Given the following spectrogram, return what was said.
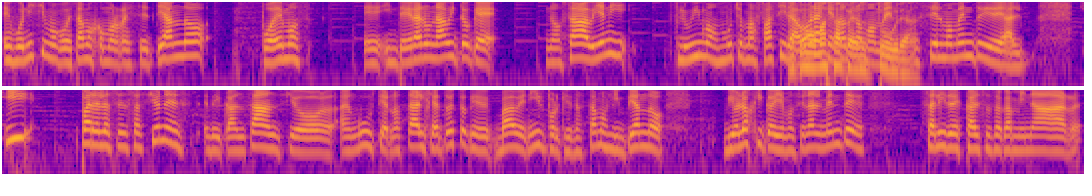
es buenísimo porque estamos como reseteando. Podemos eh, integrar un hábito que nos haga bien y fluimos mucho más fácil ahora más que en otro momento. Es el momento ideal. Y para las sensaciones de cansancio, angustia, nostalgia, todo esto que va a venir porque nos estamos limpiando biológica y emocionalmente, salir descalzos a caminar,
